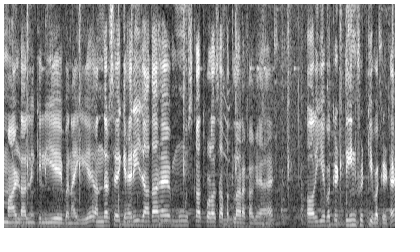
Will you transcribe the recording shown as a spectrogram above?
माल डालने के लिए बनाई गई है। अंदर से गहरी ज़्यादा है, मुँह इसका थोड़ा सा पतला रखा गया है। और ये बकेट तीन फिट की बकेट है।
